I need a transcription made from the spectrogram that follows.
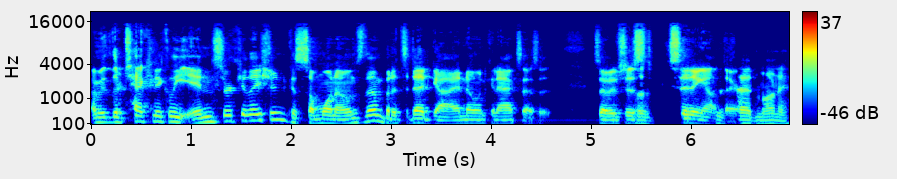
I mean, they're technically in circulation because someone owns them, but it's a dead guy and no one can access it. So it's just Those- sitting out there. dead money.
